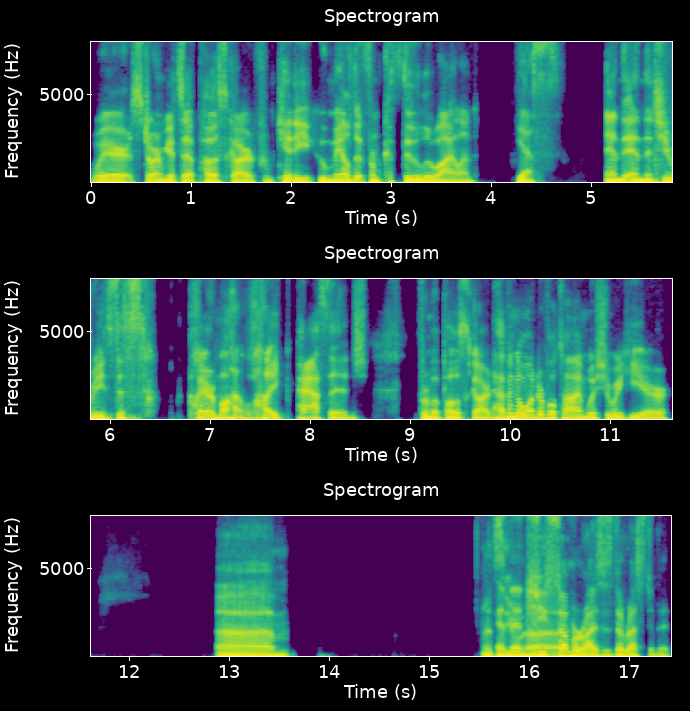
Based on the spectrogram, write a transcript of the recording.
where Storm gets a postcard from Kitty, who mailed it from Cthulhu Island, yes. and and then she reads this Claremont like passage, from a postcard. Having a wonderful time. Wish you were here. Um, let's and see, then she uh, summarizes the rest of it.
